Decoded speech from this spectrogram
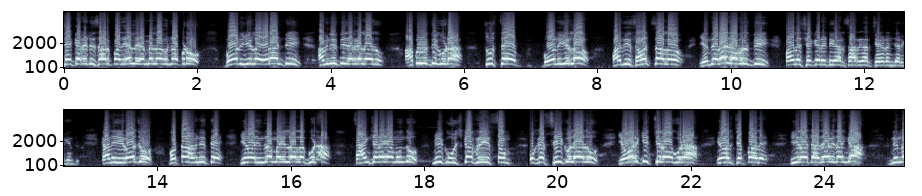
శేఖర్ రెడ్డి సార్ పదేళ్ళు ఎమ్మెల్యే ఉన్నప్పుడు భువనగిరిలో ఎలాంటి అవినీతి జరగలేదు. అభివృద్ధి కూడా చూస్తే భువనగిరిలో పది సంవత్సరాలు ఎన్నెలాంటి అభివృద్ధి పైల శేఖర్ రెడ్డి గారు సార్ గారు చేయడం జరిగింది. కానీ ఈరోజు మొత్తం అవినీతి. ఈ రోజు ఇంద్రమ్మ ఇళ్ళల్లో కూడా శాంక్షన్ అయ్యే ముందు మీకు ఉచిక ఫ్రీ ఇస్తాం. ఒక సీకు లేదు. ఎవరికి ఇచ్చిరో కూడా ఇవాళ చెప్పాలి. ఈరోజు అదే విధంగా నిన్న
